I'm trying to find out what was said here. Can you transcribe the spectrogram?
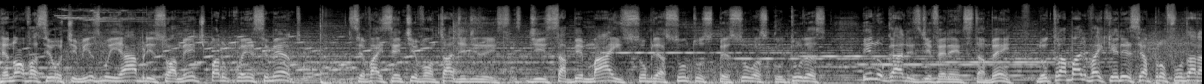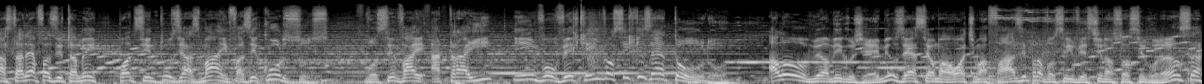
renova seu otimismo e abre sua mente para o conhecimento. Você vai sentir vontade de, de saber mais sobre assuntos, pessoas, culturas e lugares diferentes também. No trabalho vai querer se aprofundar nas tarefas e também pode se entusiasmar em fazer cursos. Você vai atrair e envolver quem você quiser, touro. Alô, meu amigo Gêmeos, essa é uma ótima fase para você investir na sua segurança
